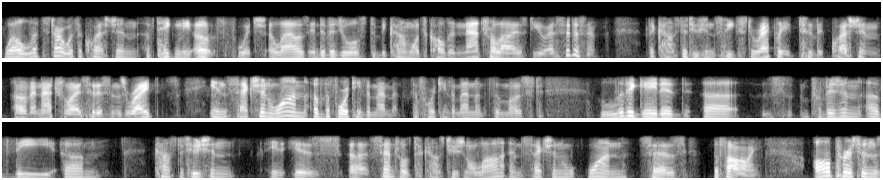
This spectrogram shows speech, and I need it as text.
Well, let's start with the question of taking the oath, which allows individuals to become what's called a naturalized U.S. citizen. The Constitution speaks directly to the question of a naturalized citizen's rights in Section 1 of the 14th Amendment. The 14th Amendment, the most litigated uh, provision of the um, Constitution, it is uh, central to constitutional law, and Section 1 says the following All persons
